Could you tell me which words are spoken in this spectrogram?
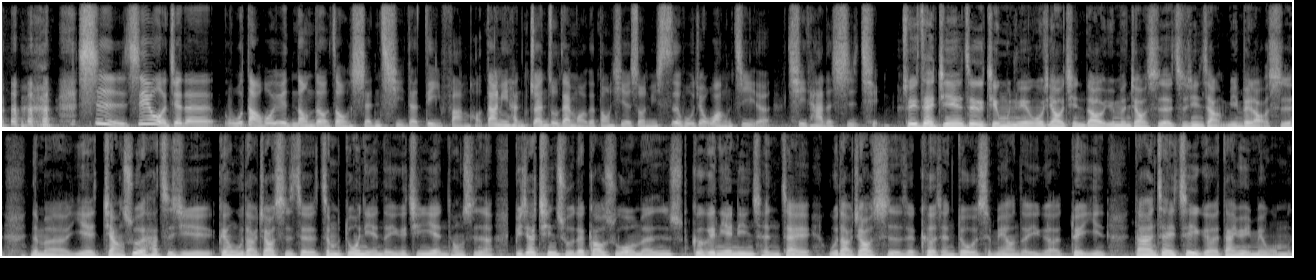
是，其实我觉得舞蹈或运动都有这种神奇的地方哈。当你很专注在某一个东西的时候，你似乎就忘记了其他的事情。所以在今天这个节目里面，我邀请到云门教室的执行长明飞老师，那么也讲述了他自己跟舞蹈教室这这么多年的一个经验，同时呢，比较清楚的告诉我们各个年龄层在舞蹈教室的这个课程都有什么样的一个对应？当然，在这个单元里面，我们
